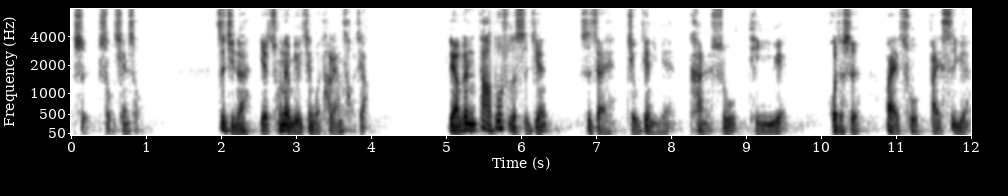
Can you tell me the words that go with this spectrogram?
是手牵手，自己呢也从来没有见过他俩吵架，两个人大多数的时间。是在酒店里面看书、听音乐，或者是外出拜寺院、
